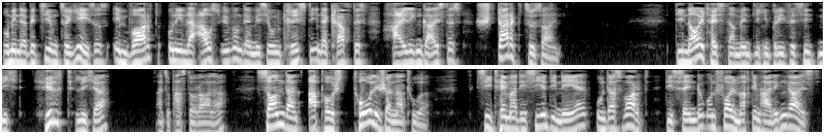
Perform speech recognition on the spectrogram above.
um in der Beziehung zu Jesus, im Wort und in der Ausübung der Mission Christi in der Kraft des Heiligen Geistes stark zu sein. Die neutestamentlichen Briefe sind nicht hirtlicher, also pastoraler, sondern apostolischer Natur. Sie thematisieren die Nähe und das Wort, die Sendung und Vollmacht im Heiligen Geist.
